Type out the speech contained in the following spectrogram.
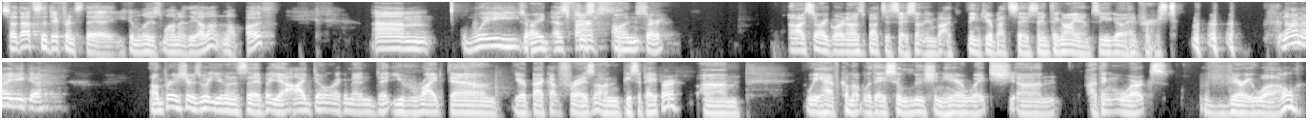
So that's the difference there. You can lose one or the other, not both. Um, we sorry, as far just as on sorry. Uh, sorry, Gordon. I was about to say something, but I think you're about to say the same thing I am. So you go ahead first. no, no, you go. I'm pretty sure is what you're going to say, but yeah, I don't recommend that you write down your backup phrase on a piece of paper. Um, we have come up with a solution here, which um, I think works very well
